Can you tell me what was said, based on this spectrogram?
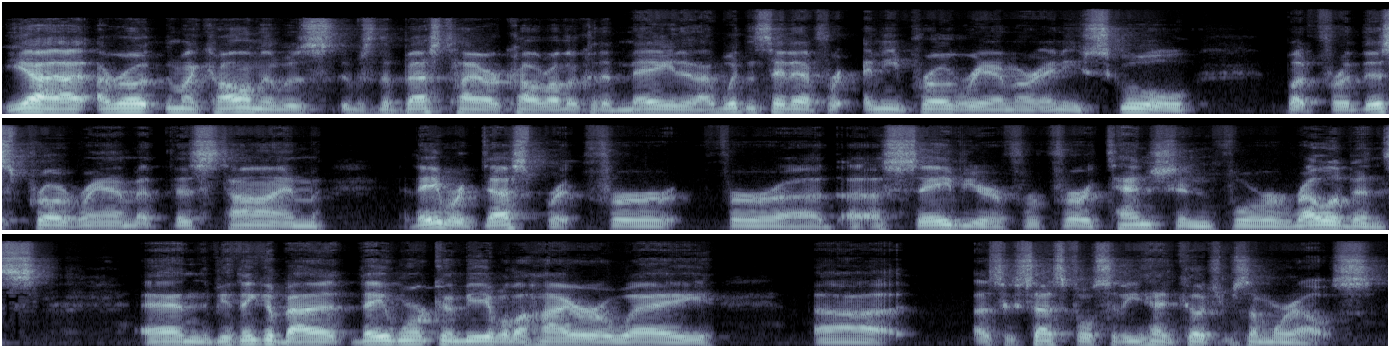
Yeah, I wrote in my column it was it was the best hire Colorado could have made, and I wouldn't say that for any program or any school but for this program at this time, they were desperate for for uh, a savior, for for attention, for relevance. And if you think about it, they weren't going to be able to hire away uh, a successful sitting head coach from somewhere else.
